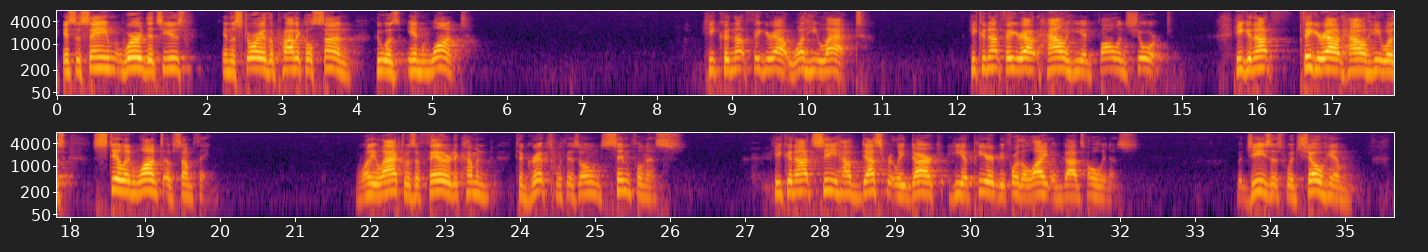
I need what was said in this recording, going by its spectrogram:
It's the same word that's used in the story of the prodigal son who was in want he could not figure out what he lacked. He could not figure out how he had fallen short. He could not figure out how he was still in want of something. What he lacked was a failure to come to grips with his own sinfulness. He could not see how desperately dark he appeared before the light of God's holiness. But Jesus would show him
